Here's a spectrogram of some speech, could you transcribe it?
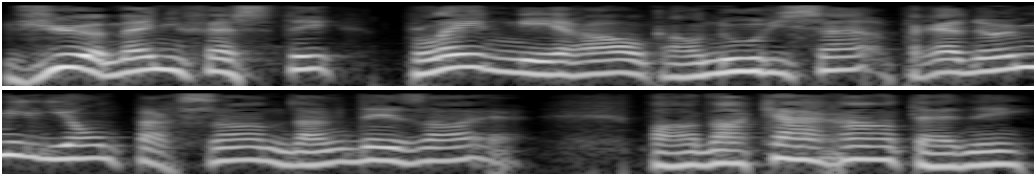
Dieu a manifesté plein de miracles en nourrissant près d'un million de personnes dans le désert pendant quarante années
